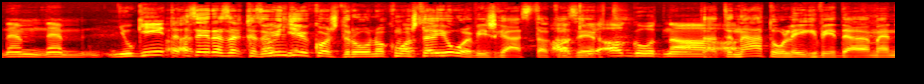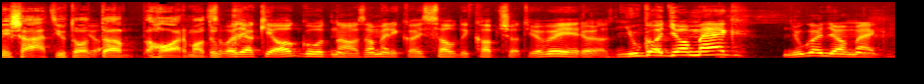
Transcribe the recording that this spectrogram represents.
nem, nem nyugi. Tehát Azért aki- ezek az aki- öngyilkos drónok most aki- jól vizsgáztak aki azért. aggódna... Tehát a NATO légvédelmen is átjutott a harmaduk. Szóval, aki aggódna az amerikai-szaudi kapcsolat jövőjéről, az nyugodjon meg, nyugodjon meg,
